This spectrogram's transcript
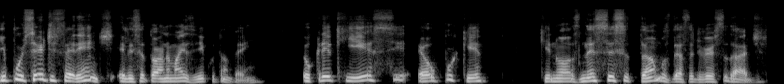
E por ser diferente, ele se torna mais rico também. Eu creio que esse é o porquê que nós necessitamos dessa diversidade,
